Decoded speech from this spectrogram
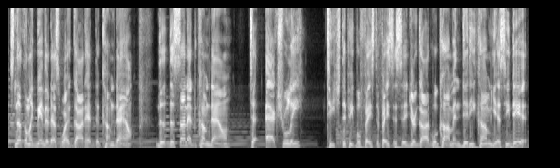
It's nothing like being there. That's why God had to come down. The the Son had to come down to actually teach the people face to face. It said, Your God will come. And did he come? Yes, he did.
